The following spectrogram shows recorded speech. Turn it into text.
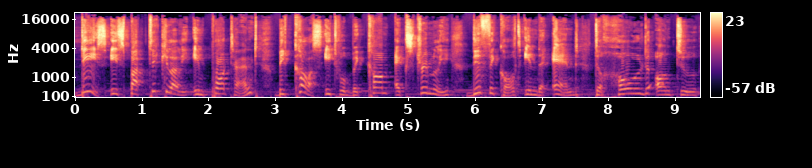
This is particularly important because it will become extremely difficult in the end to hold on to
